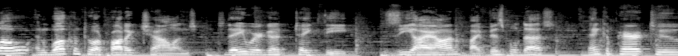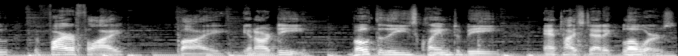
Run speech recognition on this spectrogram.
Hello and welcome to our product challenge. Today we're going to take the Zeeion by Visible Dust and compare it to the Firefly by NRD. Both of these claim to be anti-static blowers.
